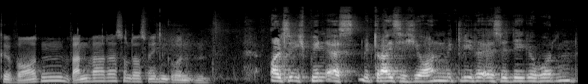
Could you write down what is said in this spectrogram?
geworden. Wann war das und aus welchen Gründen? Also ich bin erst mit 30 Jahren Mitglied der SED geworden.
